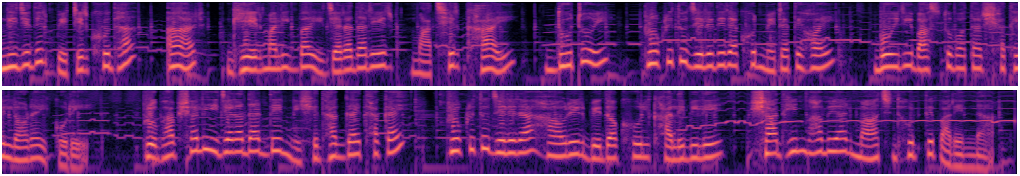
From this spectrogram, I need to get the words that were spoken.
নিজেদের পেটের ক্ষুধা আর ঘের মালিক বা ইজারাদারের মাছের খাই দুটোই প্রকৃত জেলেদের এখন মেটাতে হয় বৈরী বাস্তবতার সাথে লড়াই করে। প্রভাবশালী ইজারাদারদের নিষেধাজ্ঞায় থাকায় প্রকৃত জেলেরা হাওরের বেদখল খালে বিলে স্বাধীনভাবে আর মাছ ধরতে পারেন না।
